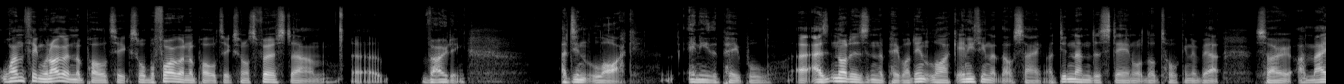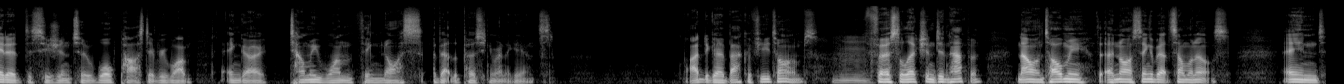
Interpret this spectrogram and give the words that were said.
one thing when I got into politics, or before I got into politics, when I was first um, uh, voting, I didn't like any of the people, uh, as not as in the people. I didn't like anything that they were saying. I didn't understand what they were talking about. So I made a decision to walk past everyone and go, "Tell me one thing nice about the person you ran against." I had to go back a few times. Mm. First election didn't happen. No one told me a nice thing about someone else, and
